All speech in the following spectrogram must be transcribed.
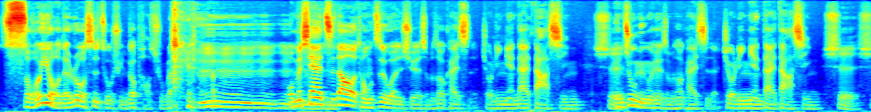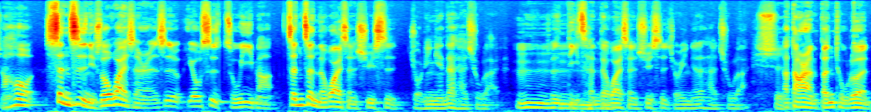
所有的弱势族群都跑出来了。嗯嗯嗯。我们现在知道的同志文学什么时候开始？九零年代大兴。是。原住民文学什么时候开始的？九零年代大兴。是。然后，甚至你说外省人是优势族裔吗？真正的外省叙事，九零年代才出来的。嗯。就是底层的外省叙事，九零年代才出来。是。那当然，本土论、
